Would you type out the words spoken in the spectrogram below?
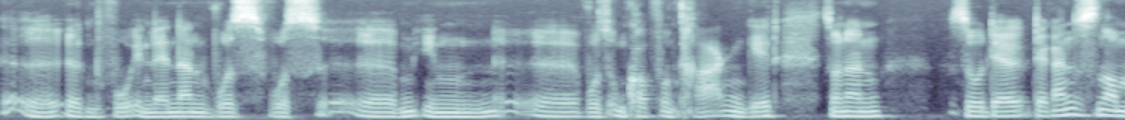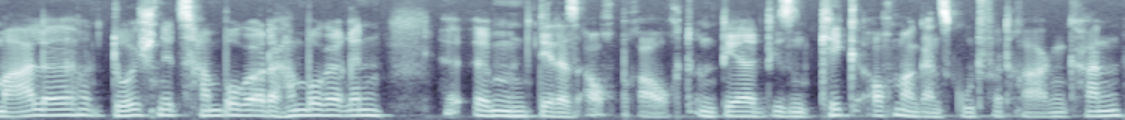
äh, irgendwo in Ländern, wo es, wo es ähm, in, äh, wo es um Kopf und Kragen geht, sondern so der, der ganz normale Durchschnittshamburger oder Hamburgerin, ähm, der das auch braucht und der diesen Kick auch mal ganz gut vertragen kann,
